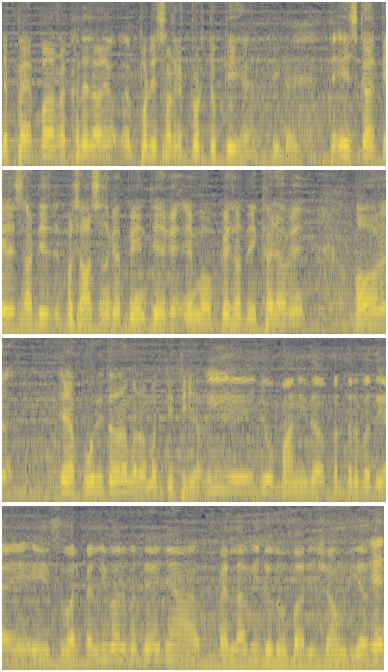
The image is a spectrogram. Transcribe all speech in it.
ਤੇ ਪਾਈਪਾਂ ਰੱਖਣ ਦੇ ਨਾਲ ਦੀ ਸੜਕ ਟੁੱਟ ਚੁੱਕੀ ਹੈ ਠੀਕ ਹੈ ਜੀ ਤੇ ਇਸ ਕਰਕੇ ਸਾਡੀ ਪ੍ਰਸ਼ਾਸਨ ਅੱਗੇ ਬੇਨਤੀ ਹੈ ਕਿ ਇਹ ਮੌਕੇ ਸਿਰ ਦੇਖਿਆ ਜਾਵੇ ਔਰ ਇਹਦਾ ਪੂਰੀ ਤਰ੍ਹਾਂ ਮੁਰੰਮਤ ਕੀਤੀ ਜਾਵੇ ਕੀ ਇਹ ਜੋ ਪਾਣੀ ਦਾ ਪੱਧਰ ਵਧਿਆ ਇਹ ਇਸ ਵਾਰ ਪਹਿਲੀ ਵਾਰ ਵਧਿਆ ਜਾਂ ਪਹਿਲਾਂ ਵੀ ਜਦੋਂ ਬਾਰਿਸ਼ਾਂ ਹੁੰਦੀਆਂ ਇਹ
